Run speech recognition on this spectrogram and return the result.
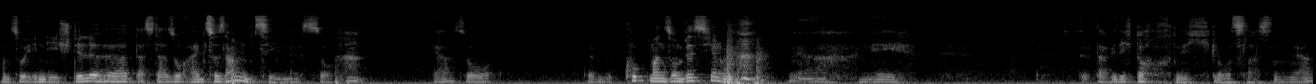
und so in die Stille hört, dass da so ein Zusammenziehen ist. So, ja, so dann guckt man so ein bisschen und, ja, nee, da will ich doch nicht loslassen. Ja?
